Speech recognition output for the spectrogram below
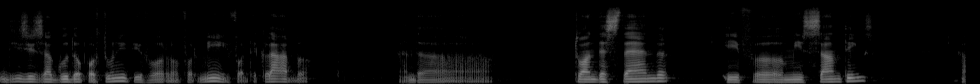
this is a good opportunity for for me, for the club and uh, to understand if uh, miss something. Uh,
